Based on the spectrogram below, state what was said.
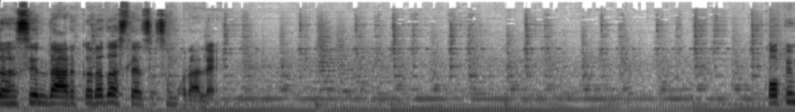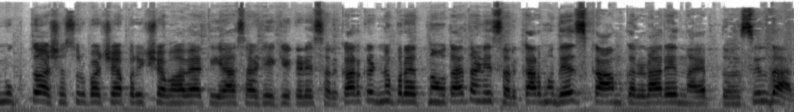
तहसीलदार करत असल्याचं समोर आलंय. कॉपीमुक्त अशा स्वरूपाच्या परीक्षा व्हाव्यात यासाठी एकीकडे सरकारकडनं प्रयत्न होत आहेत आणि सरकारमध्येच काम करणारे नायब तहसीलदार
